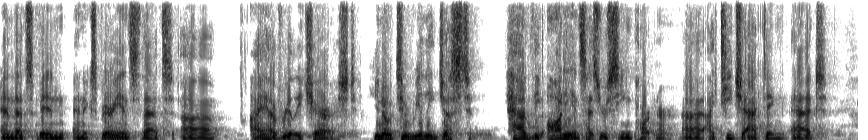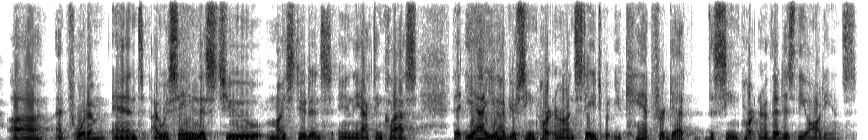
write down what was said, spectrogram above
and that's been an experience that uh, I have really cherished. You know, to really just have the audience as your scene partner. Uh, I teach acting at uh, at Fordham, and I was saying this to my students in the acting class that yeah, you have your scene partner on stage, but you can't forget the scene partner that is the audience.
